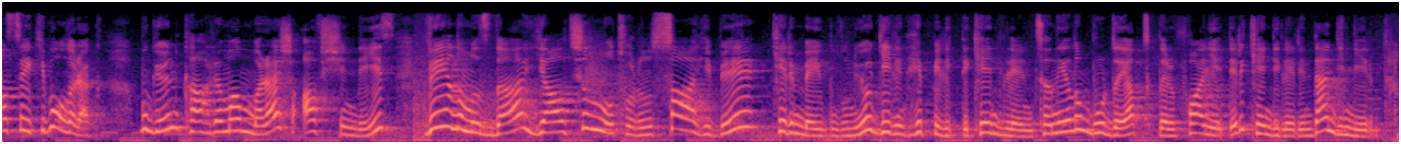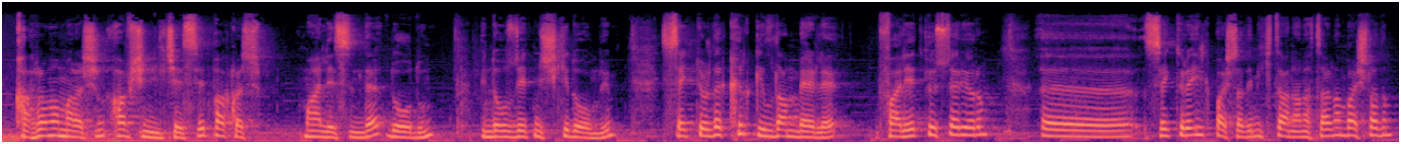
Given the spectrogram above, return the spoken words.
Asya ekibi olarak bugün Kahramanmaraş Afşin'deyiz ve yanımızda Yalçın Motor'un sahibi Kerim Bey bulunuyor. Gelin hep birlikte kendilerini tanıyalım. Burada yaptıkları faaliyetleri kendilerinden dinleyelim. Kahramanmaraş'ın Afşin ilçesi Bakraç mahallesinde doğdum. 1972 doğumluyum. Sektörde 40 yıldan beri faaliyet gösteriyorum. Ee, sektöre ilk başladığım iki tane anahtardan başladım.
